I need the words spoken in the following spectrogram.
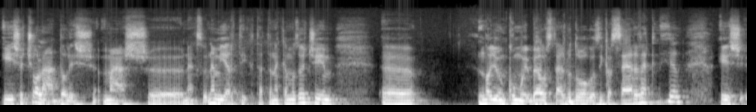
és a családdal is másnek nem értik. Tehát nekem az öcsém nagyon komoly beosztásban dolgozik a szerveknél, és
